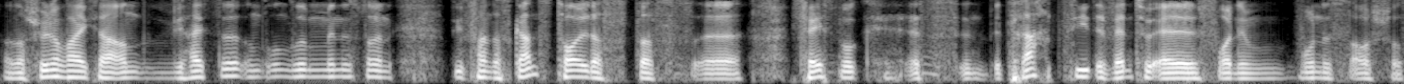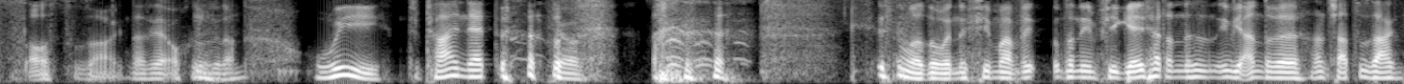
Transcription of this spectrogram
Also noch schöner war ich ja, und wie heißt sie, uns, unsere Ministerin, sie fand das ganz toll, dass, dass äh, Facebook es in Betracht zieht, eventuell vor dem Bundesausschuss auszusagen. Da hat sie ja auch so Mhm. gedacht, hui, total nett. so, Ja. ist nun mal so, wenn eine Firma, Unternehmen viel Geld hat, dann ist es irgendwie andere, anstatt zu sagen,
